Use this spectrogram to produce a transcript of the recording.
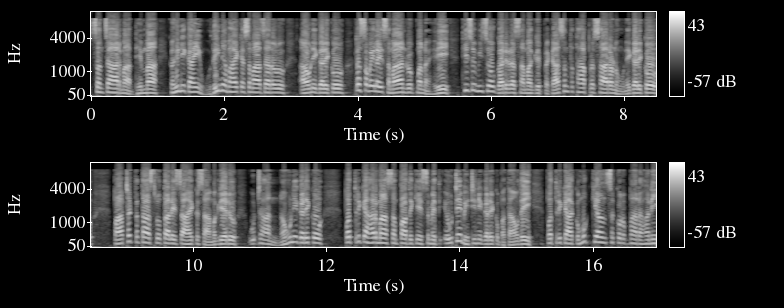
संचार माध्यममा कहिलेकाहीँ हुँदै नभएका समाचारहरू आउने गरेको र सबैलाई समान रूपमा नहेरी थिचोमिचो गरेर सामग्री प्रकाशन तथा प्रसारण हुने गरेको पाठक तथा श्रोताले चाहेको सामग्रीहरू उठान नहुने गरेको पत्रिकाहरूमा सम्पादकीय समेत एउटै भेटिने गरेको बताउँदै पत्रिकाको मुख्य अंशको रूपमा रहने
